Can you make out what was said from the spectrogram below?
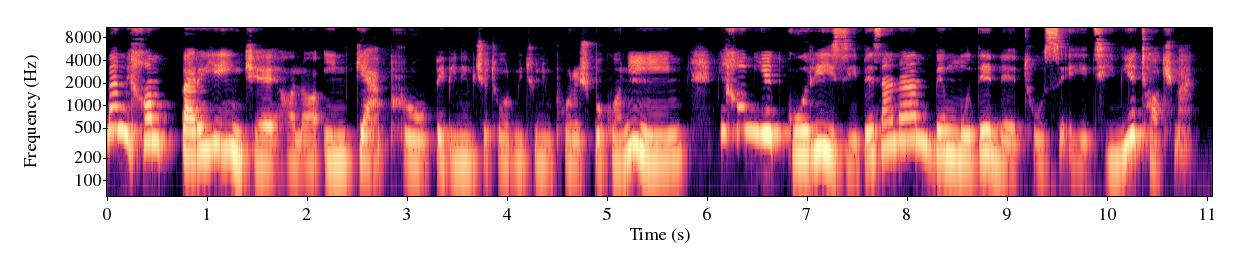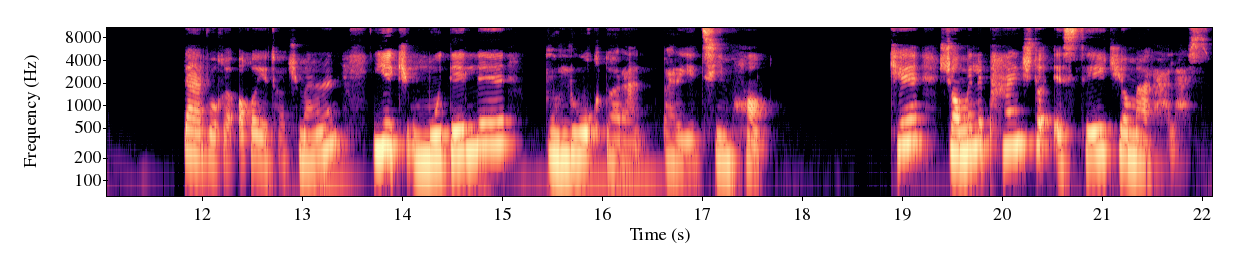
من می‌خوام برای اینکه حالا این گپ رو ببینیم چطور می‌تونیم پرش بکنیم می‌خوام یه گریزی بزنم به مدل توسعه تیمی تاکمن. در واقع آقای تاکمن یک مدل بلوغ دارن برای تیم ها که شامل پنج تا stage یا مرحله است.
